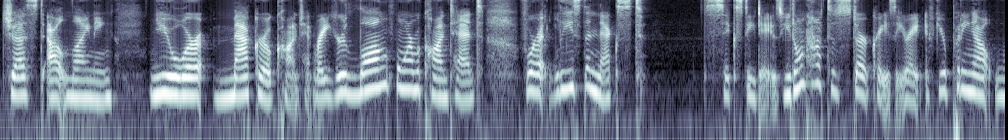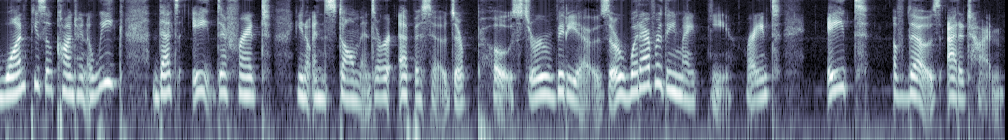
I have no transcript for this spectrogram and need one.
just outlining your macro content, right? Your long form content for at least the next 60 days. You don't have to start crazy, right? If you're putting out one piece of content a week, that's eight different, you know, installments or episodes or posts or videos or whatever they might be, right? Eight of those at a time.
